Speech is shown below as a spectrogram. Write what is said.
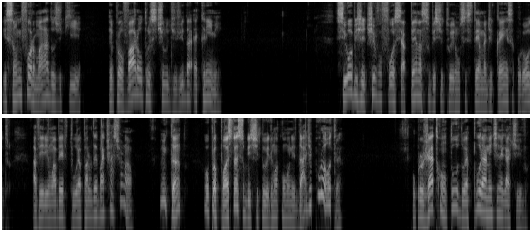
e são informados de que reprovar outro estilo de vida é crime. Se o objetivo fosse apenas substituir um sistema de crença por outro, haveria uma abertura para o debate racional. No entanto, o propósito é substituir uma comunidade por outra. O projeto, contudo, é puramente negativo.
